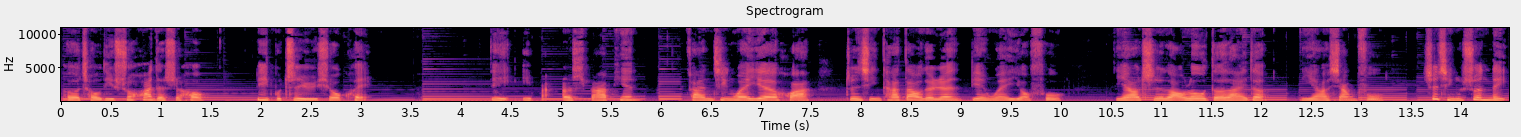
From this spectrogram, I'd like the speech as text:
和仇敌说话的时候，必不至于羞愧。第一百二十八篇：凡敬畏耶和华、遵行他道的人，变为有福。你要吃劳碌得来的，你要享福，事情顺利。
